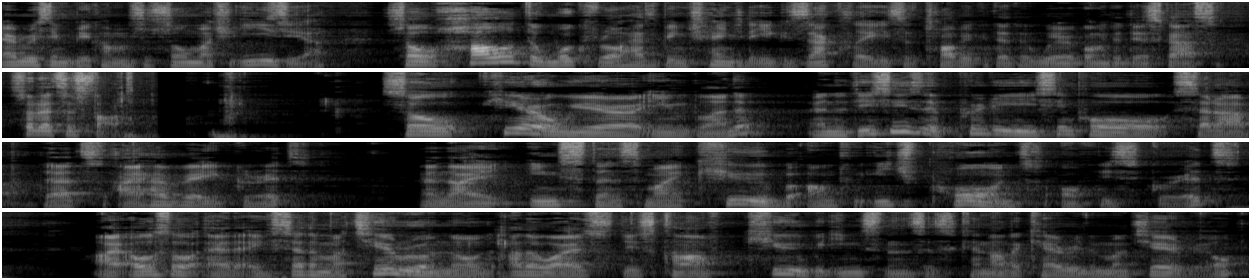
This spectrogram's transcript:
Everything becomes so much easier. So how the workflow has been changed exactly is the topic that we're going to discuss. So let's start. So here we are in Blender and this is a pretty simple setup that I have a grid and I instance my cube onto each point of this grid I also add a set of material node, otherwise this kind of cube instances cannot carry the material.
